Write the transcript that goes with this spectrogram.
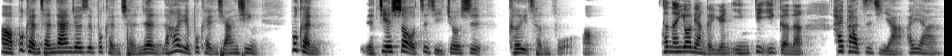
啊，不肯承担就是不肯承认，然后也不肯相信，不肯。接受自己就是可以成佛啊，可能有两个原因。第一个呢，害怕自己呀，哎呀，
